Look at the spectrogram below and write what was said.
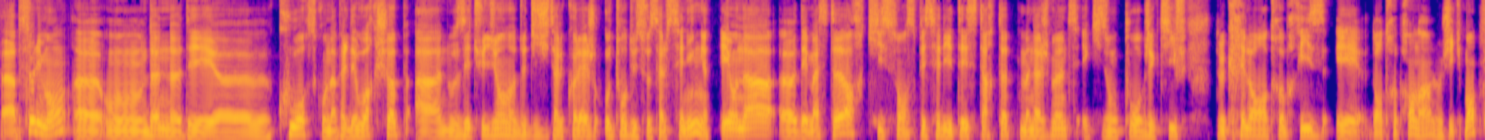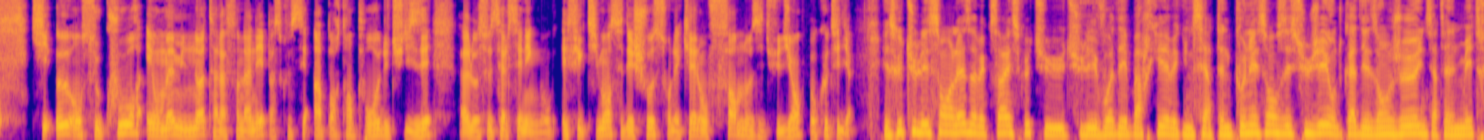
Absolument. Euh, on donne des euh, cours, ce qu'on appelle des workshops à nos étudiants de Digital College autour du social selling. Et on a des masters qui sont en spécialité startup management et qui ont pour objectif de créer leur entreprise et d'entreprendre, hein, logiquement, qui eux ont ce cours et ont même une note à la fin de l'année parce que c'est important pour eux d'utiliser le social selling. Donc effectivement, c'est des choses sur lesquelles on forme nos étudiants au quotidien. Est-ce que tu les sens à l'aise avec ça? Est-ce que tu, tu les vois débarquer avec une certaine connaissance des sujets, en tout cas des enjeux, une certaine maîtrise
